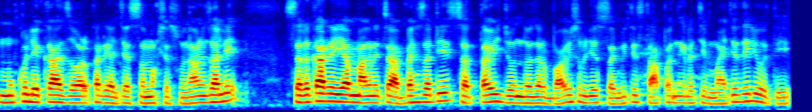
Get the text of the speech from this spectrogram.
मुकुलिका जवळकर यांच्या समक्ष सुनावणी झाली. सरकारने या मागणीच्या अभ्यासासाठी सत्तावीस जून दोन हजार बावीस रोजी समिती स्थापन केल्याची माहिती दिली होती.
